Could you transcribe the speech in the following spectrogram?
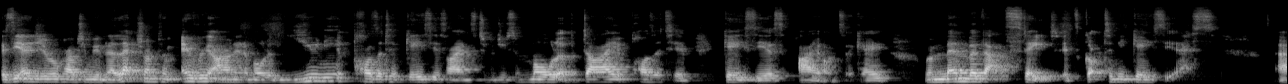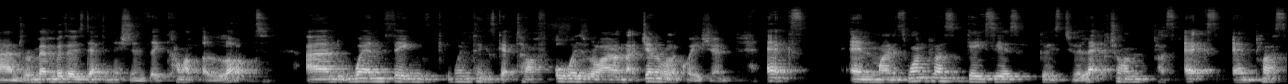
Is the energy required to move an electron from every ion in a mole of uni-positive gaseous ions to produce a mole of di-positive gaseous ions, okay? Remember that state. It's got to be gaseous. And remember those definitions. They come up a lot and when things when things get tough, always rely on that general equation. X n minus 1 plus gaseous goes to electron plus x n plus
